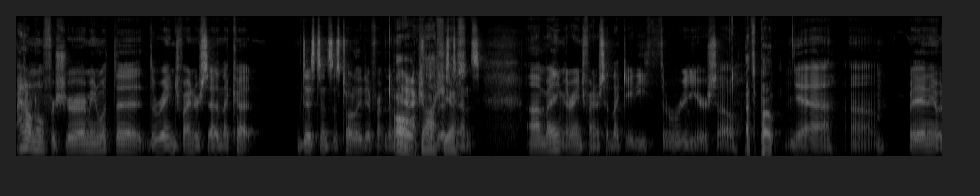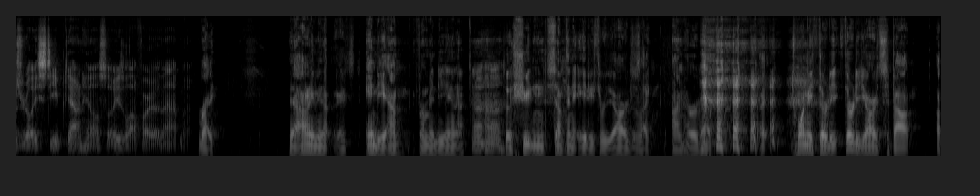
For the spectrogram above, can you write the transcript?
I don't know for sure. I mean, what the the rangefinder said and the cut distance is totally different than the Oh, actual gosh, yes. Um, but I think the rangefinder said like 83 or so. That's Pope, Yeah. Um, and it was really steep downhill, so he's a lot farther than that. But right? Yeah, I don't even know. It's India. I'm from Indiana. Uh-huh. So shooting something at 83 yards is like unheard of. Uh, 20, 30, 30 yards is about a,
